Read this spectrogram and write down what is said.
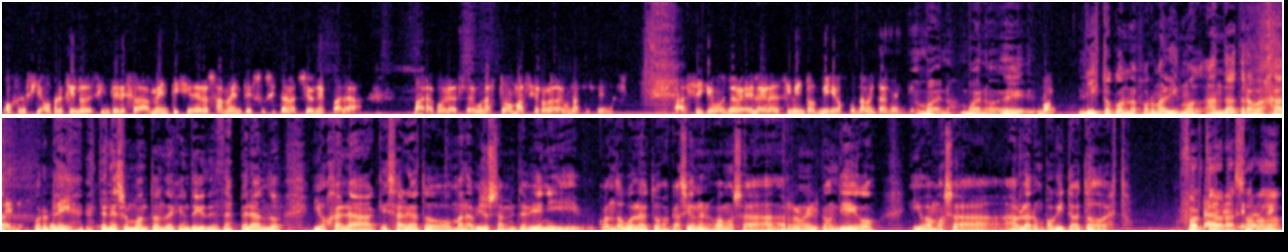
ofreci- ofreciendo desinteresadamente y generosamente sus instalaciones para, para poder hacer algunas tomas y rodar algunas escenas. Así que bueno, el agradecimiento es mío, fundamentalmente. Bueno, bueno, eh, Bueno. listo con los formalismos, anda a trabajar porque tenés un montón de gente que te está esperando y ojalá que salga todo maravillosamente bien y cuando vuelva de tus vacaciones nos vamos a, a reunir con Diego y vamos a, hablar un poquito de todo esto. Fuerte Dale, abrazo, Rodó.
